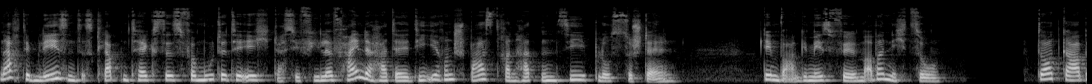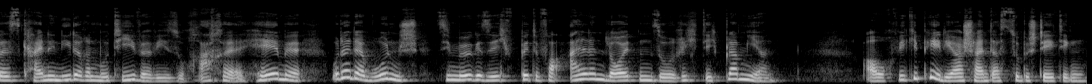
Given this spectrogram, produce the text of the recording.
Nach dem Lesen des Klappentextes vermutete ich, dass sie viele Feinde hatte, die ihren Spaß dran hatten, sie bloßzustellen. Dem war gemäß Film aber nicht so. Dort gab es keine niederen Motive wie so Rache, Häme oder der Wunsch, sie möge sich bitte vor allen Leuten so richtig blamieren. Auch Wikipedia scheint das zu bestätigen.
